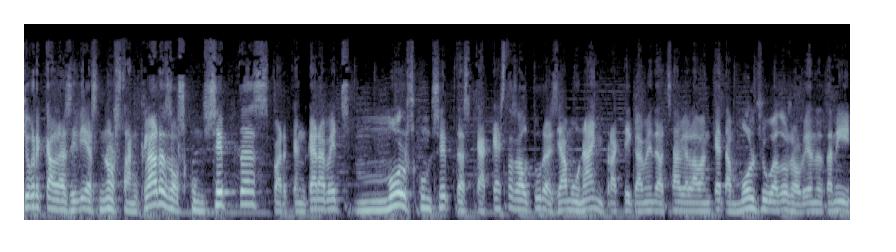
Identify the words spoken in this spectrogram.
jo crec que les idees no estan clares, els conceptes, perquè encara veig molts conceptes que a aquestes altures, ja en un any pràcticament de Xavi a la banqueta, molts jugadors haurien de tenir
